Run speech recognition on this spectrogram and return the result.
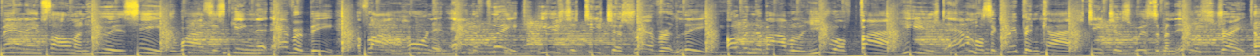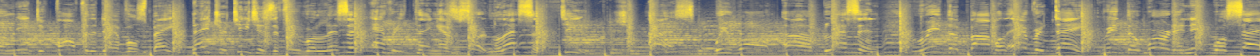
Man named Solomon, who is he? The wisest king that ever be. A fly, a hornet, and a flea. He used to teach us reverently. Open the Bible, you will find he used animals and creeping kind to teach us wisdom and illustrate. No need to fall for the devil's bait. Nature teaches if we will listen. Everything has a certain lesson. Teach us. We want a blessing. Read the Bible every day. Read the word and it will say.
